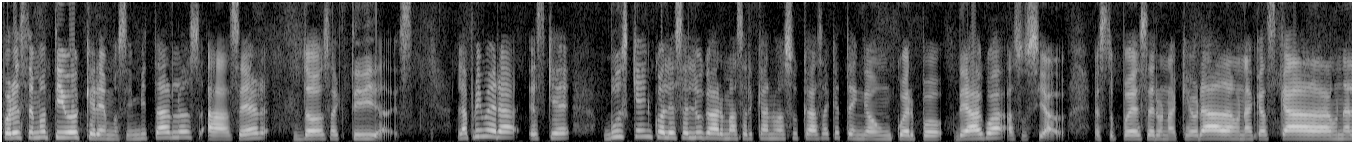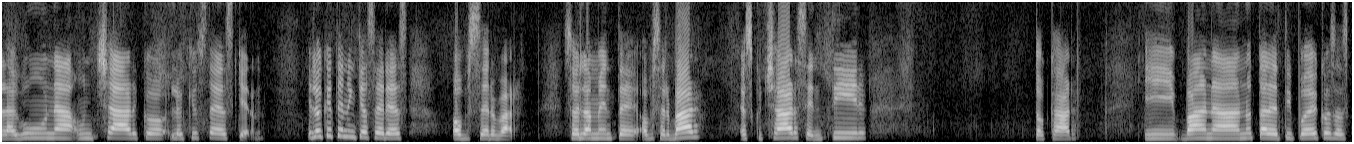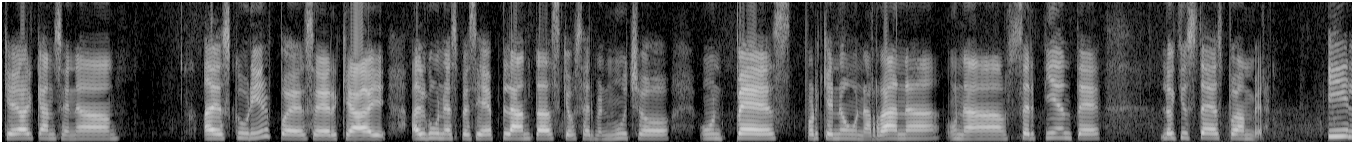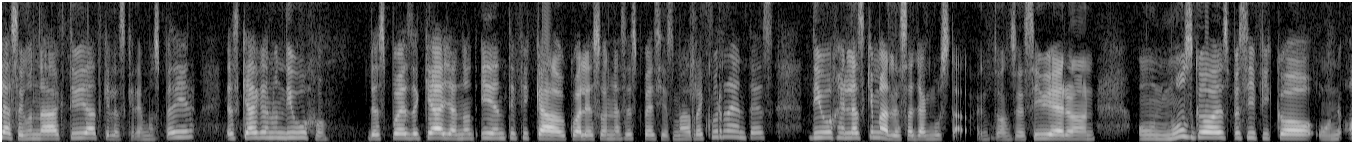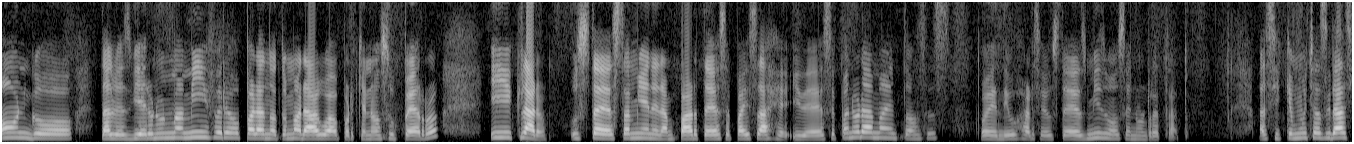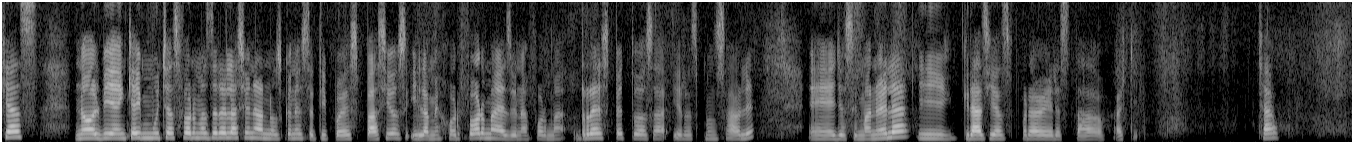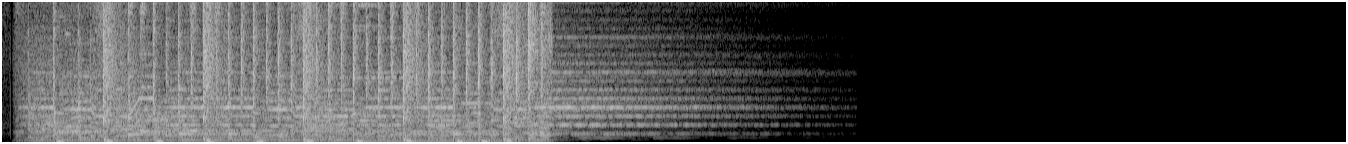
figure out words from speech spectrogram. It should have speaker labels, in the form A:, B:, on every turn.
A: Por este motivo queremos invitarlos a hacer dos actividades. La primera es que busquen cuál es el lugar más cercano a su casa que tenga un cuerpo de agua asociado. Esto puede ser una quebrada, una cascada, una laguna, un charco, lo que ustedes quieran. Y lo que tienen que hacer es observar. Solamente observar, escuchar, sentir, tocar y van a notar el tipo de cosas que alcancen a, descubrir. Puede ser que hay alguna especie de plantas que observen mucho, un pez, ¿por qué no una rana, una serpiente? Lo que ustedes puedan ver. Y la segunda actividad que les queremos pedir es que hagan un dibujo. Después de que hayan identificado cuáles son las especies más recurrentes, dibujen las que más les hayan gustado. Entonces, si vieron un musgo específico, un hongo, tal vez vieron un mamífero para no tomar agua, porque no su perro. Y claro, ustedes también eran parte de ese paisaje y de ese panorama, entonces pueden dibujarse ustedes mismos en un retrato. Así que muchas gracias. No olviden que hay muchas formas de relacionarnos con este tipo de espacios y la mejor forma es de una forma respetuosa y responsable. Eh, yo soy Manuela y gracias por haber estado aquí. Chao.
